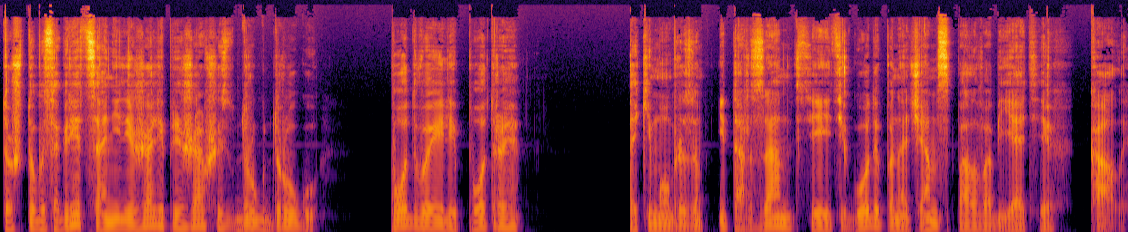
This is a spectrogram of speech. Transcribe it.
то, чтобы согреться, они лежали, прижавшись друг к другу, подвое или потрое. Таким образом, и Тарзан все эти годы по ночам спал в объятиях Калы.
